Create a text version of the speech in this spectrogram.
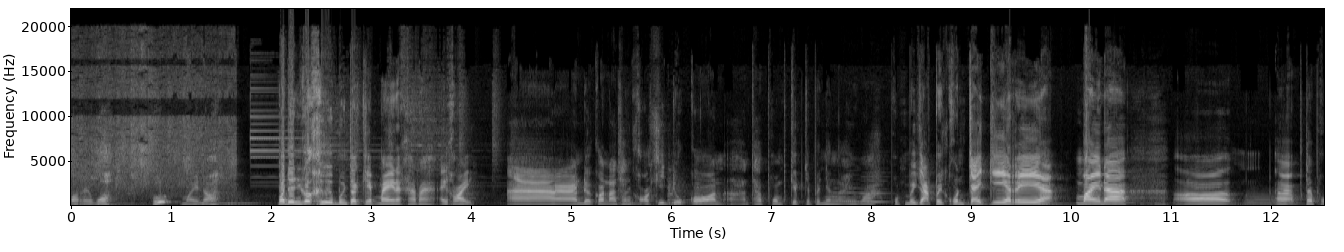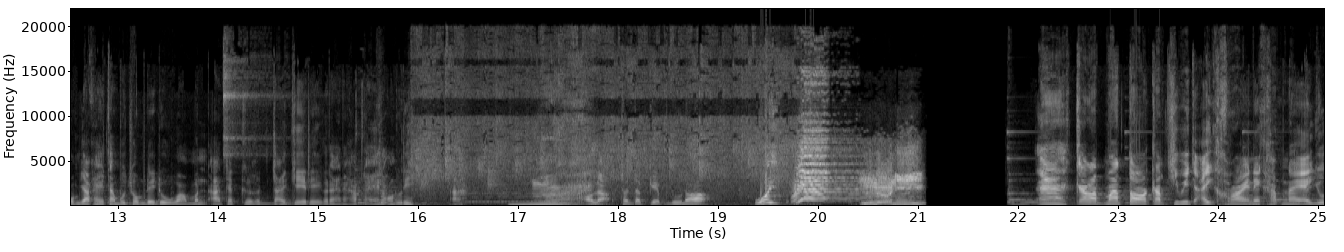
อะไรวะเฮ้ยไม่นะประเด็นก็คือมึงจะเก็บไหมนะครับนะไอ้คอยอ่าเดี๋ยวก่อนนะฉันขอคิดดูก่อนอ่าถ้าผมเก็บจะเป็นยังไงวะผมไม่อยากเป็นคนใจเกเรอะไม่นะอ่าอ่าแต่ผมอยากให้ท่านผู้ชมได้ดูว่ามันอาจจะเกิดใจเกเรก็ได้นะครับไหนลองดูดิอะ เอาละฉันจะเก็บดูนะอุ้ยอะกลับมาต่อกับชีวิตไอ้ครอยนะครับ ในอายุ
